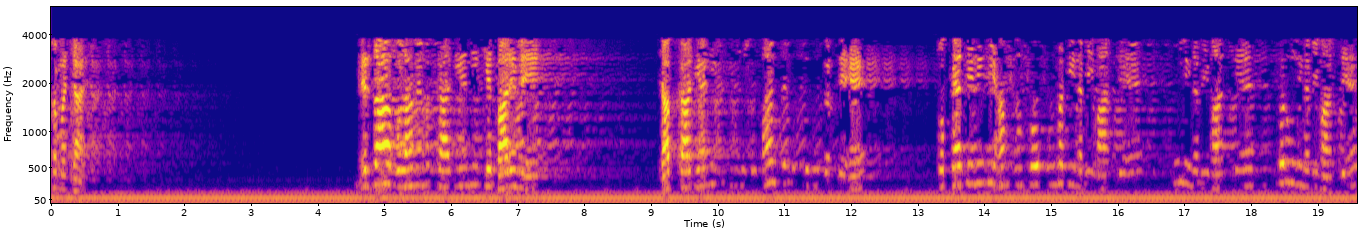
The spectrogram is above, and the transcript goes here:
سمجھ جائے مرزا غلام احمد قادیانی کے بارے میں جب قادیانی مسلمان سے گفتگو کرتے ہیں، تو کہتے نہیں کہ ہم ان کو امتی نبی مانتے ہیں، سنی نبی مانتے ہیں قرولی نبی مانتے ہیں۔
